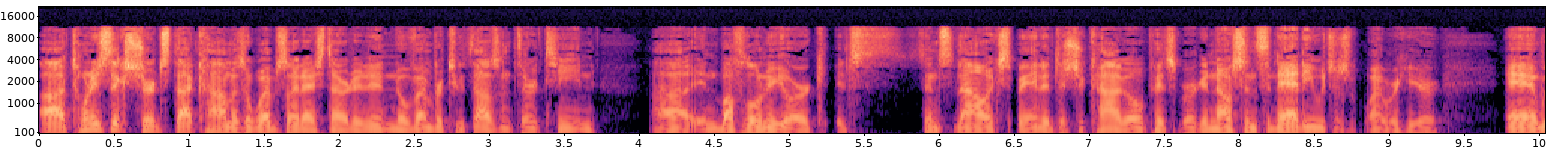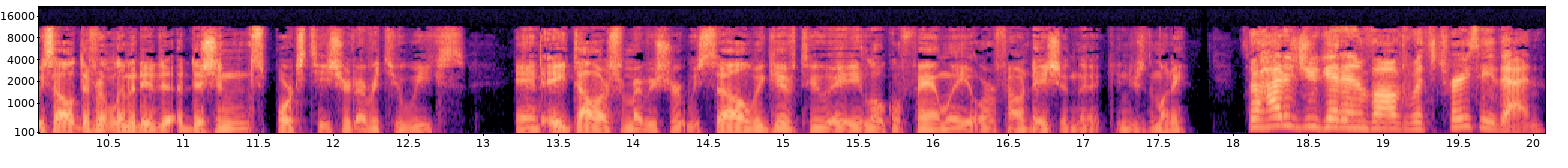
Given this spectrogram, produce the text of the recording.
Uh, 26shirts.com is a website I started in November 2013 uh, in Buffalo, New York. It's since now expanded to Chicago, Pittsburgh, and now Cincinnati, which is why we're here. And we sell a different limited edition sports t shirt every two weeks. And $8 from every shirt we sell, we give to a local family or foundation that can use the money. So how did you get involved with Tracy then?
